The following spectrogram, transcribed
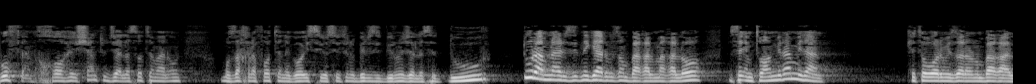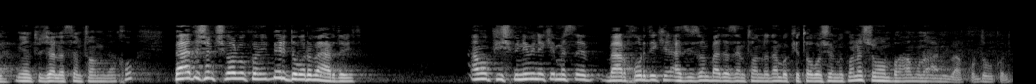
گفتم خواهشن تو جلسات من اون مزخرفات نگاهی سیاسیتون رو بریزید بیرون جلسه دور. دورم نریزید نگر بزن بغل مغلا. مثل امتحان میرن میدن. کتابا رو می‌ذارن اون بغل میان تو جلسه امتحان میدن. خب بعدش هم چیکار بکنید برید دوباره بردارید. اما پیش بینی اینه که مثل برخوردی که عزیزان بعد از امتحان دادن با کتاباشون می‌کنن شما با همون همین برخورد بکنید.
